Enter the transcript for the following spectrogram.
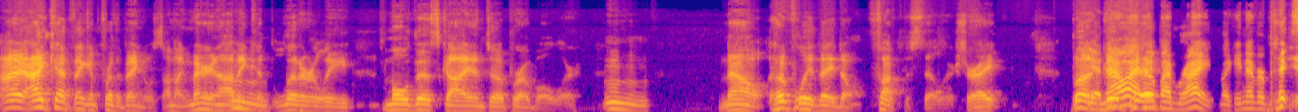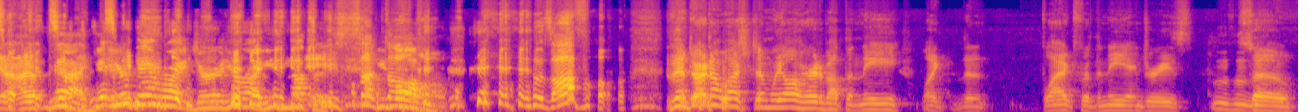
I, I kept thinking for the Bengals. I'm like, Marion Hobby Mhm. could literally mold this guy into a pro bowler. Mhm. Now, hopefully they don't. Fuck the Steelers, right? But yeah, good now I hope I'm right. Like he never picks Yeah, up. I- Yeah, you're damn right, Jared. You're right. He's nothing. He sucked He's all. awful. it was awful. then during I watched him, we all heard about the knee, like the flagged for the knee injuries. Mhm. So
